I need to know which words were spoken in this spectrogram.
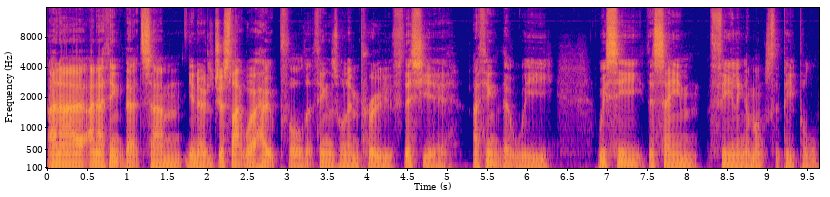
And I, and I think that um, you know just like we're hopeful that things will improve this year, I think that we we see the same feeling amongst the people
